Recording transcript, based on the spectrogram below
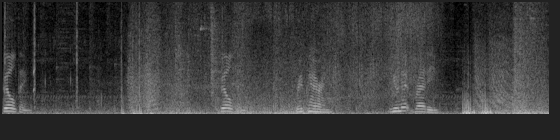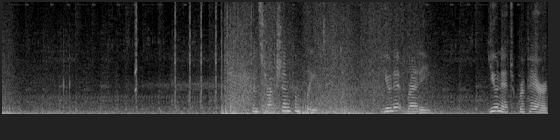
Building. Building. Repairing. Unit ready. Construction complete. Unit ready. Unit repaired.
